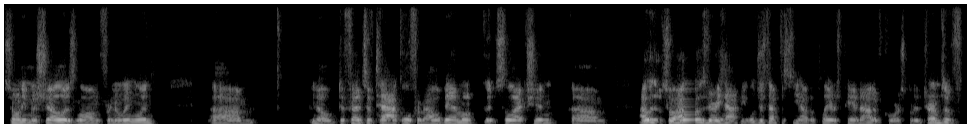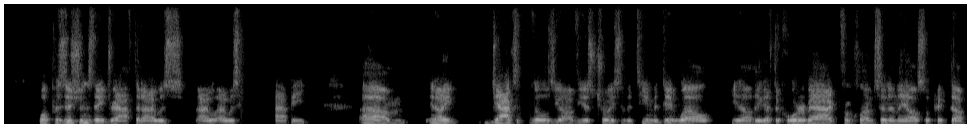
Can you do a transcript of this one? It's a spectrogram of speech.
Sony Michel is long for New England. Um, you know, defensive tackle from Alabama, good selection. Um, I was so I was very happy. We'll just have to see how the players pan out, of course. But in terms of what positions they drafted, I was I, I was happy. Um, you know, Jacksonville is the obvious choice of the team that did well. You know, they got the quarterback from Clemson, and they also picked up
